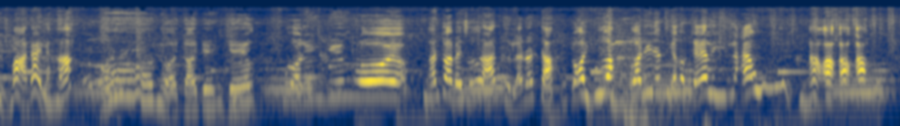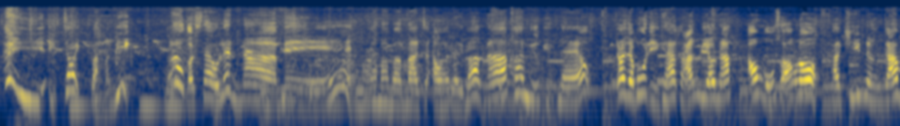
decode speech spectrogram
ถึงมาได้ล่ะฮะโอ้เหนื่อยใจจริงๆเบื่อจริงๆเลยงั้นจอยไปซื้อร้านอื่นแล้วนะจ๊ะจอยเบื่อเบื่อที่จะเถียงกับเจลีแล้วอ้าวอ้าวอ้าวอ้าวเฮ้ยไอ้จ้อยกลับมานี่ข้าก็แซวเล่นนาแม่มามามามาจะเอาอะไรบ้างนะข้าลืมอีกแล้วจ้อยจะพูดอีกแค่ครั้งเดียวนะ เอาหมูสองโลผักชีหนึ่งกัม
